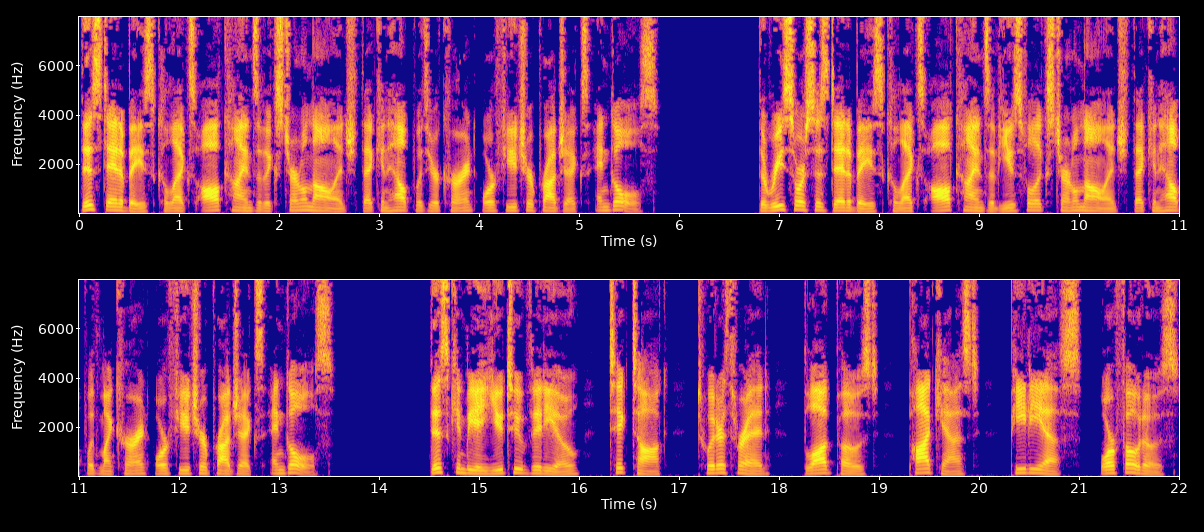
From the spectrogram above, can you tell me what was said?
This database collects all kinds of external knowledge that can help with your current or future projects and goals. The resources database collects all kinds of useful external knowledge that can help with my current or future projects and goals. This can be a YouTube video, TikTok, Twitter thread, blog post, podcast, PDFs, or photos.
